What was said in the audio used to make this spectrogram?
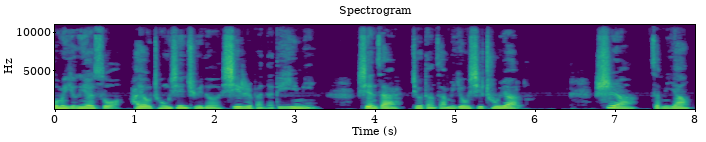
我们营业所还要重新取得西日本的第一名，现在就等咱们优希出院了。是啊，怎么样？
